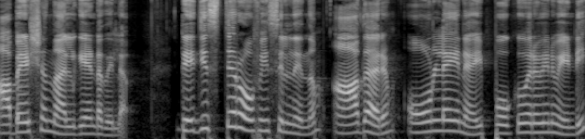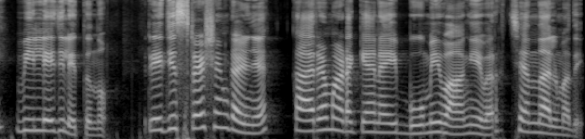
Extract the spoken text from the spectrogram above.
അപേക്ഷ നൽകേണ്ടതില്ല. രജിസ്റ്റർ ഓഫീസിൽ നിന്നും ആധാരം ഓൺലൈനായി പോക്കുവരവിന് വേണ്ടി വില്ലേജിലെത്തുന്നു. രജിസ്ട്രേഷൻ കഴിഞ്ഞ് കരമടയ്ക്കാനായി ഭൂമി വാങ്ങിയവർ ചെന്നാൽ മതി.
